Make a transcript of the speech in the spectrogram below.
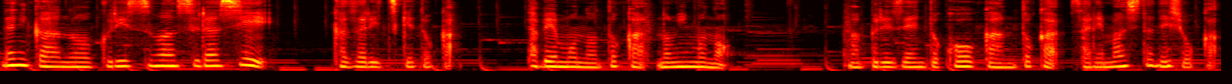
何かあのクリスマスらしい飾り付けとか食べ物とか飲み物まあ、プレゼント交換とかされましたでしょうか？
